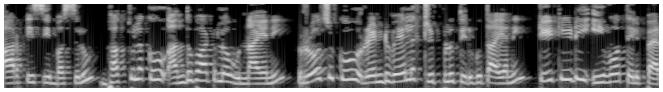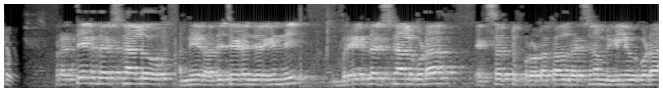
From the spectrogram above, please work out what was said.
ఆర్టీసీ బస్సులు భక్తులకు అందుబాటులో ఉన్నాయని రోజుకు రెండు వేల ట్రిప్లు తిరుగుతాయని టీటీడీ ఈవో తెలిపారు. ప్రత్యేక దర్శనాలు అన్ని రద్దు చేయడం జరిగింది. బ్రేక్ దర్శనాలు కూడా ఎక్సెప్ట్ ప్రోటోకాల్ దర్శనం మిగిలినవి కూడా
